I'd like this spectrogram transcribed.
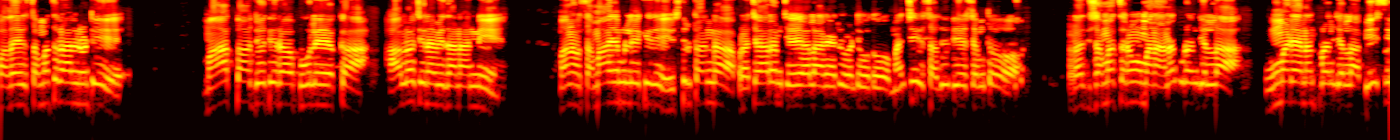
పదహైదు సంవత్సరాల నుండి మహాత్మా జ్యోతిరావు పూలే యొక్క ఆలోచన విధానాన్ని మనం సమాజంలోకి విస్తృతంగా ప్రచారం చేయాలనేటువంటి ఒక మంచి సదుద్దేశంతో ప్రతి సంవత్సరం మన అనంతపురం జిల్లా ఉమ్మడి అనంతపురం జిల్లా బీసీ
